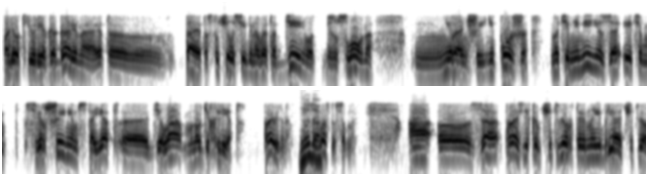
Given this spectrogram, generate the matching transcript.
полет Юрия Гагарина, это, да, это случилось именно в этот день, вот, безусловно, не раньше и не позже, но, тем не менее, за этим свершением стоят э, дела многих лет. Правильно? Ну да. Согласны со мной? А э, за праздником 4 ноября, 4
